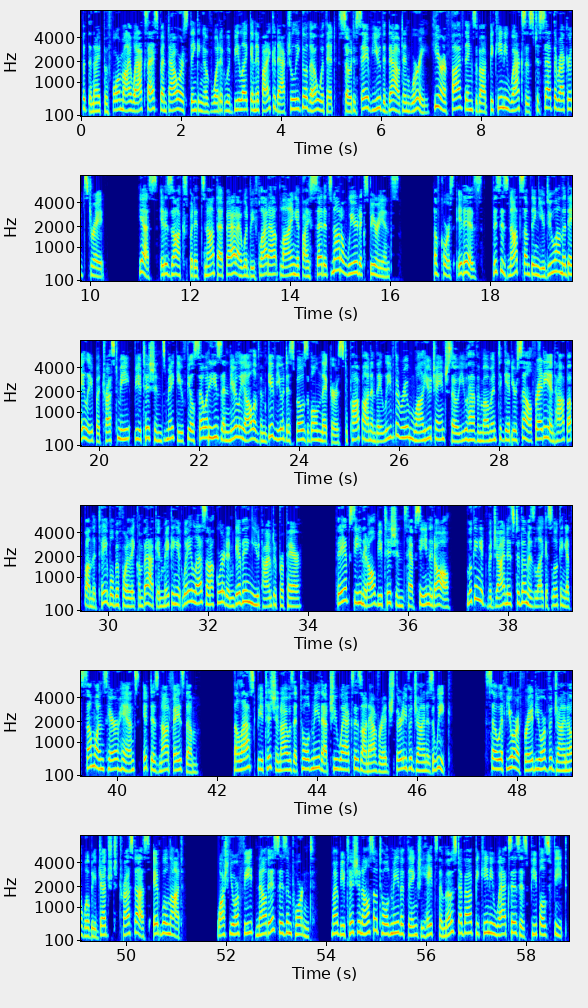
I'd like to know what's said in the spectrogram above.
But the night before my wax I spent hours thinking of what it would be like and if I could actually go though with it, so to save you the doubt and worry, here are 5 things about bikini waxes to set the record straight. Yes, it is ox but it's not that bad I would be flat out lying if I said it's not a weird experience. Of course, it is. This is not something you do on the daily but trust me, beauticians make you feel so at ease and nearly all of them give you a disposable knickers to pop on and they leave the room while you change so you have a moment to get yourself ready and hop up on the table before they come back and making it way less awkward and giving you time to prepare. They have seen it all beauticians have seen it all. Looking at vaginas to them is like us looking at someone's hair hands, it does not phase them. The last beautician I was at told me that she waxes on average 30 vaginas a week. So if you're afraid your vagina will be judged, trust us, it will not. Wash your feet. Now this is important. My beautician also told me the thing she hates the most about bikini waxes is people's feet.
